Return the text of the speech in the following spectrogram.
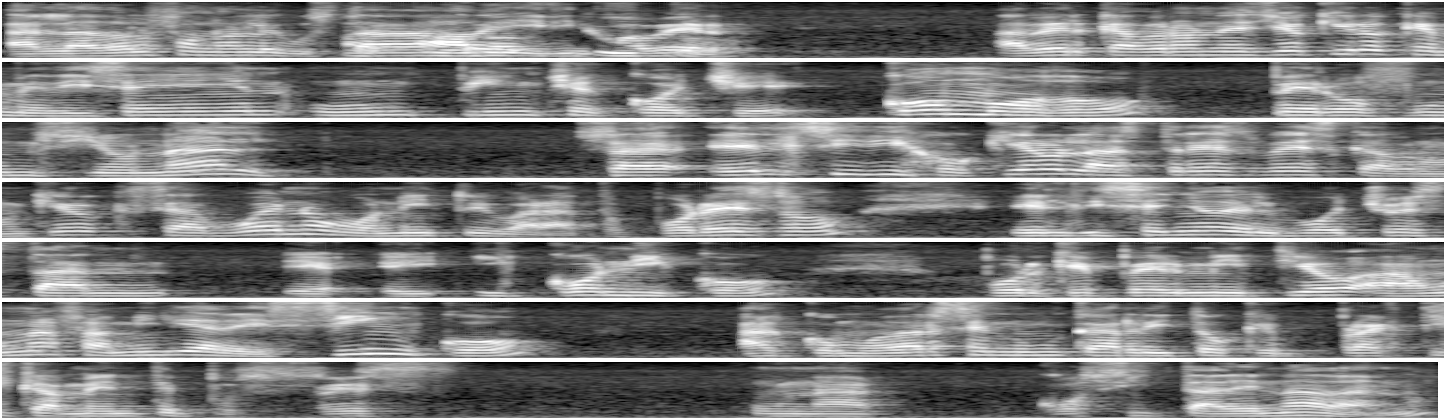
al Adolfo no le a- gustaban, güey, y dijo, a ver, a ver, cabrones, yo quiero que me diseñen un pinche coche cómodo, pero funcional. O sea, él sí dijo, quiero las tres veces, cabrón, quiero que sea bueno, bonito y barato. Por eso el diseño del bocho es tan eh, eh, icónico, porque permitió a una familia de cinco acomodarse en un carrito que prácticamente pues es una cosita de nada, ¿no?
